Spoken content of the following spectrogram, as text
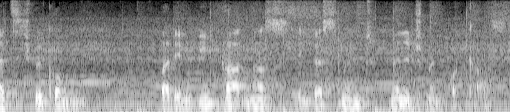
Herzlich willkommen bei dem B-Partners Investment Management Podcast.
